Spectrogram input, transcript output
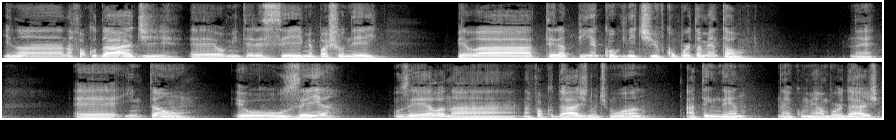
E na, na faculdade, é, eu me interessei, me apaixonei pela terapia cognitivo-comportamental, né? É, então, eu usei-a, usei ela na, na faculdade, no último ano, atendendo, né, com minha abordagem.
